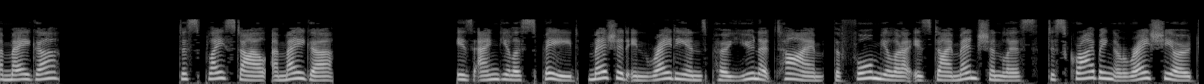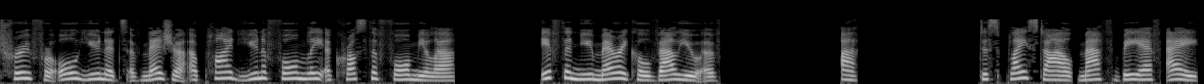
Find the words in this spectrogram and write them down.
omega display style omega is angular speed measured in radians per unit time. The formula is dimensionless describing a ratio true for all units of measure applied uniformly across the formula. If the numerical value of a display style math a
